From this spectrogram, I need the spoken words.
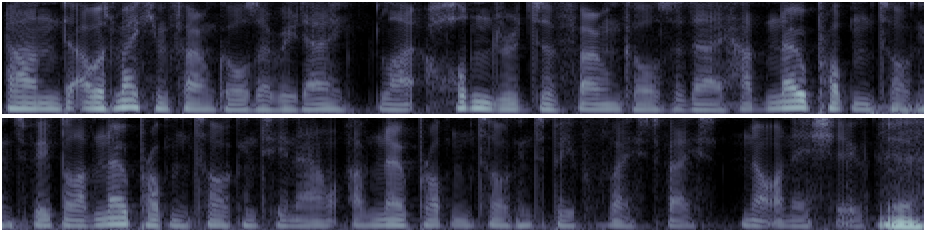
and I was making phone calls every day, like hundreds of phone calls a day. Had no problem talking to people. I've no problem talking to you now. I've no problem talking to people face to face. Not an issue Yeah.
